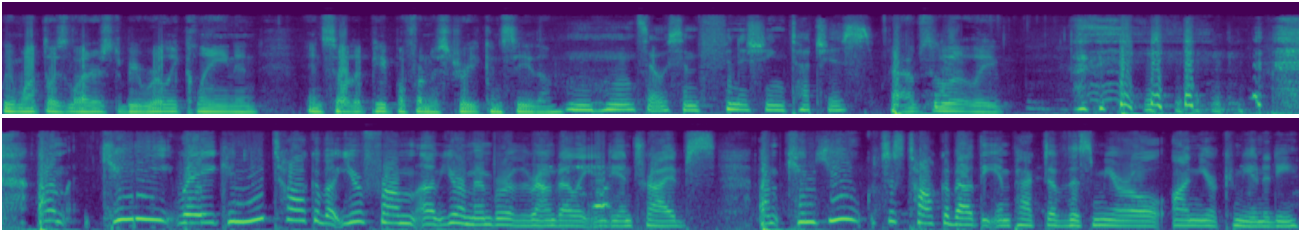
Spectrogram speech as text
we want those letters to be really clean and, and so that people from the street can see them. Mm-hmm. So some finishing touches. Absolutely. um, Katie Ray, can you talk about? You're from. Uh, you're a member of the Round Valley Indian Tribes. Um, can you just talk about the impact of this mural on your community?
